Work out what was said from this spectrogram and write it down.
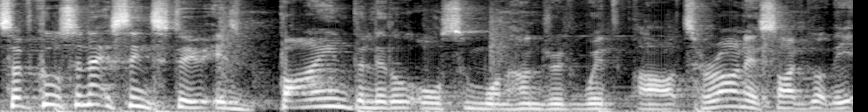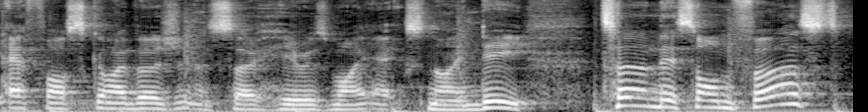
So of course the next thing to do is bind the little Awesome 100 with our Taranis. I've got the FrSky version and so here is my X9D. Turn this on first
